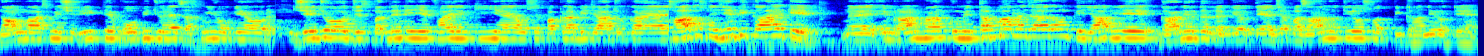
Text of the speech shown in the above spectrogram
लॉन्ग मार्च में शरीक थे, वो भी जो है जख्मी हो गए और ये जो जिस बंदे ने ये फायरिंग की है, उसे पकड़ा भी जा चुका है। साथ उसने ये भी कहा है कि इमरान खान को मैं तब माना जा रहा हूँ कि यार ये गाने उधर लगे होते हैं, जब अजान होती है, उस वक्त भी गाने होते हैं।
